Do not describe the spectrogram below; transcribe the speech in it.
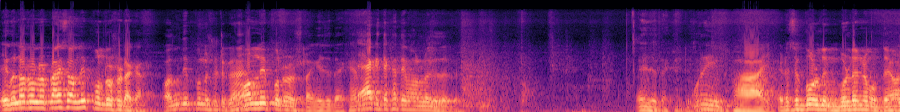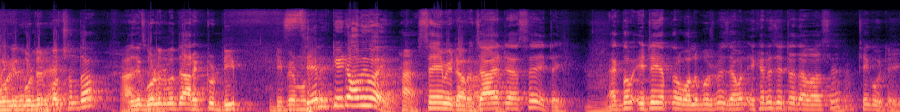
এগুলো রোলার প্রাইস অনলি পনেরোশো টাকা। অনলি পনেরোশো টাকা হ্যাঁ? অনলি পনেরোশো টাকা এই যে দেখেন। এক দেখাতে ভালো লাগে যাবে। এই যে দেখেন ওরে ভাই। এটা হচ্ছে গোল্ডেন গোল্ডেনের মধ্যে। অনেকে গোল্ডেন পছন্দ এই যে আচ্ছা। মধ্যে আরেকটু ডিপ ডিপের মধ্যে। সেম কি এটা হবে ভাই? হ্যাঁ সেম এটা হবে। যা এটা আছে এটাই। একদম এটাই আপনার ওয়ালে বসবে। যেমন এখানে যেটা দেওয়া আছে ঠিক ওইটাই?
